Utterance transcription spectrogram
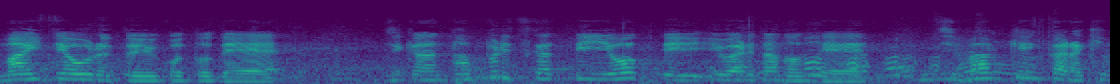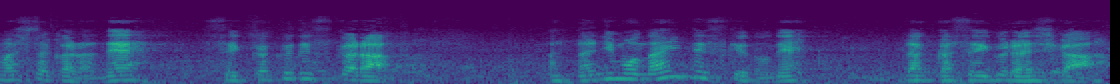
巻いておるということで時間たっぷり使っていいよって言われたので 千葉県から来ましたからね。せっかくですからあ何もないんですけどね。落花生ぐらいしか。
